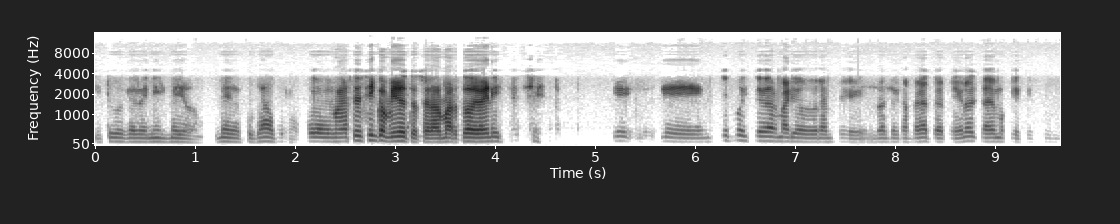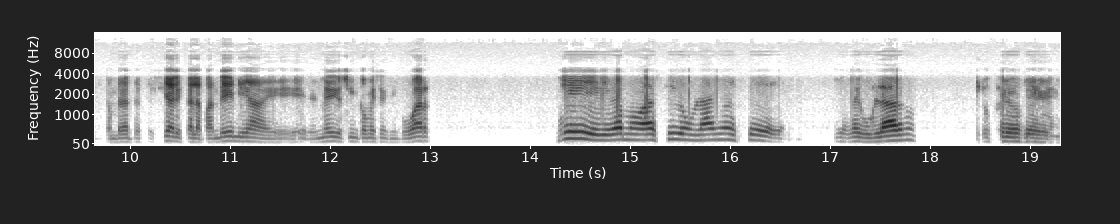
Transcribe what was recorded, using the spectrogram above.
y tuve que venir medio, medio apurado, pero Bueno, demoraste cinco minutos en armar todo de venir. ¿Qué, qué, qué pudiste ver, Mario, durante, durante el campeonato de Peñarol? Sabemos que, que es un campeonato especial, está la pandemia, eh, en el medio cinco meses sin jugar. Sí, digamos, ha sido un año este irregular. Yo creo que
